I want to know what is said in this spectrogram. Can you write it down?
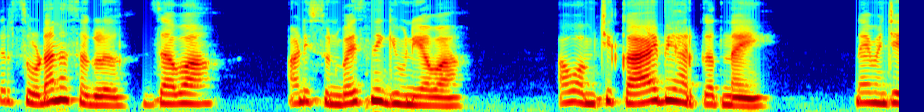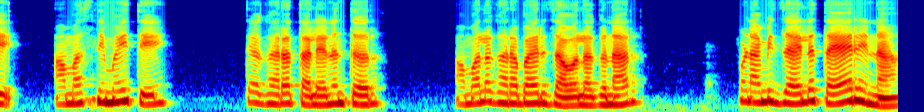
तर सोडा ना सगळं. जावा आणि सुनबाईसनी घेऊन यावा. अहो आमची काय बी हरकत नाही. नाही म्हणजे आमासनी माहिती आहे त्या घरात आल्यानंतर आम्हाला घराबाहेर जावं लागणार. पण आम्ही जायला तयार आहे ना.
